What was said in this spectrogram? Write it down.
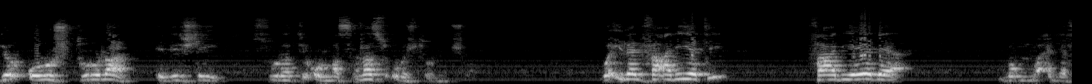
diyor oluşturulan bir şey sureti olması nasıl oluşturulmuş? Ve ilel faaliyeti faaliyeye de bu müellef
